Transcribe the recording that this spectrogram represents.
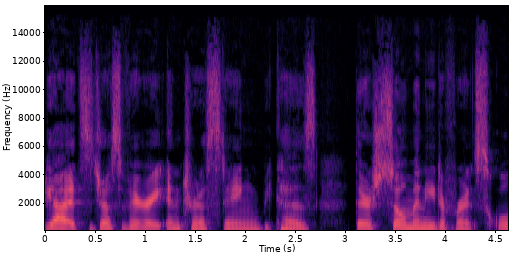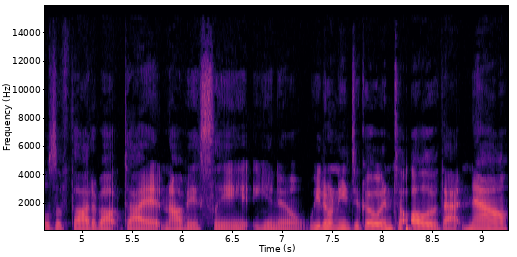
Yeah, it's just very interesting because there's so many different schools of thought about diet and obviously you know we don't need to go into all of that now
